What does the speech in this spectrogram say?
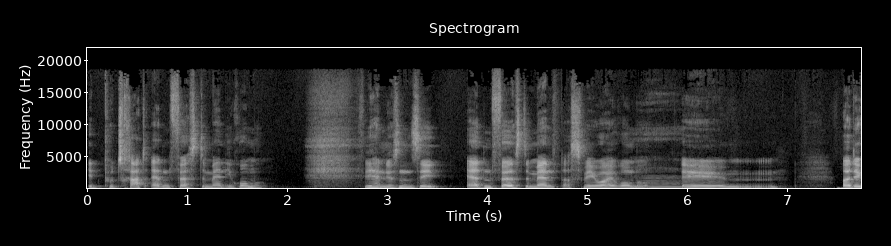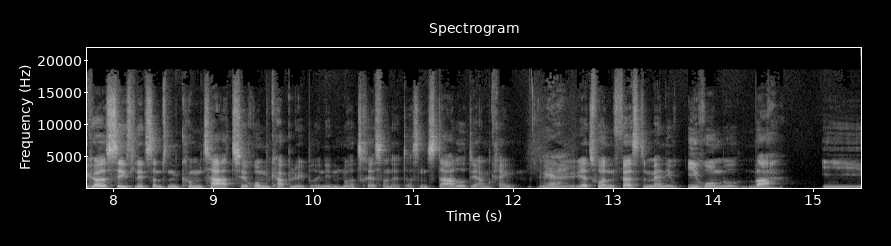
et portræt af den første mand i rummet. Fordi han jo sådan set er den første mand, der svæver i rummet. Mm. Øhm, og det kan også ses lidt som sådan en kommentar til rumkapløbet i 1960'erne, der sådan startede der omkring. Ja. Øh, jeg tror, den første mand i, i rummet var i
